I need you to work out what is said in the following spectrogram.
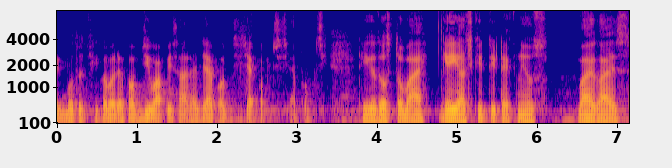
एक बहुत अच्छी खबर है, पबजी वापस आ रहा है। जय पबजी जय पबजी जय पबजी। ठीक है दोस्तों बाय यही आज की थी टेक न्यूज़ बाय गाइस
